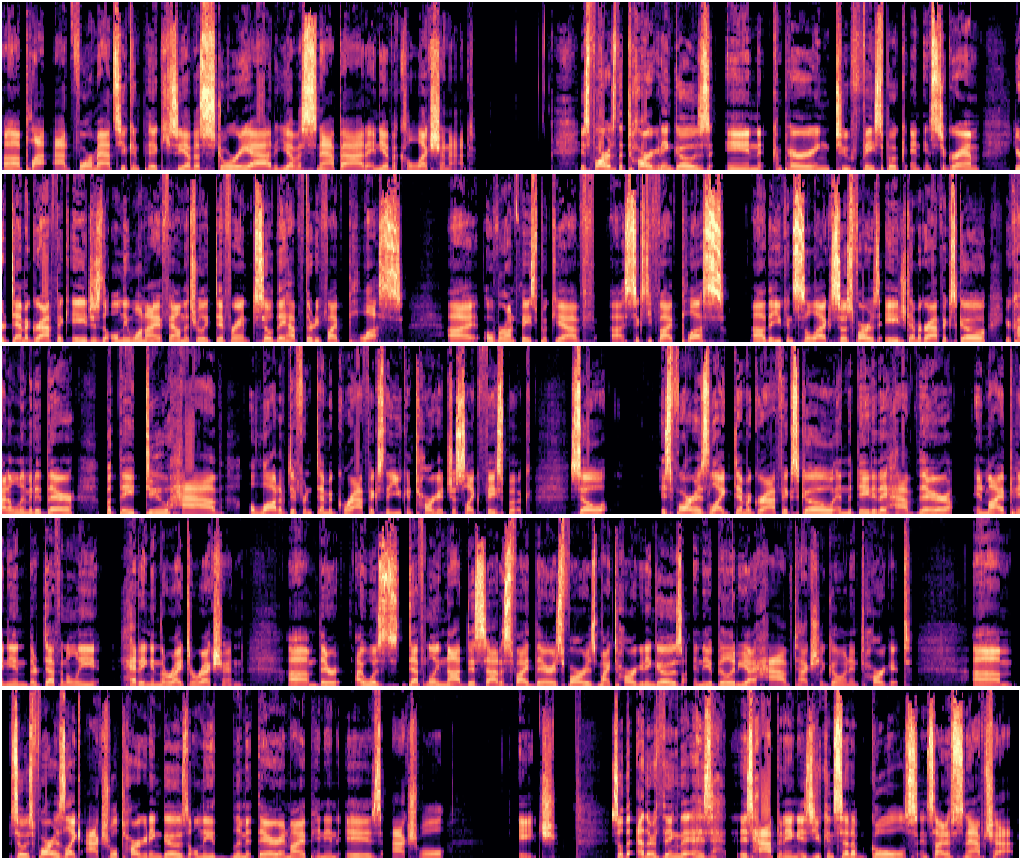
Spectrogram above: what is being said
uh, plat- ad formats you can pick. So you have a story ad, you have a snap ad, and you have a collection ad. As far as the targeting goes in comparing to Facebook and Instagram, your demographic age is the only one I have found that's really different. So they have 35 plus. Uh, over on Facebook, you have uh, 65 plus uh, that you can select. So as far as age demographics go, you're kind of limited there, but they do have a lot of different demographics that you can target, just like Facebook. So as far as like demographics go and the data they have there, in my opinion, they're definitely heading in the right direction. Um, there, I was definitely not dissatisfied there as far as my targeting goes and the ability I have to actually go in and target. Um, so as far as like actual targeting goes, the only limit there, in my opinion, is actual age. So the other thing that is is happening is you can set up goals inside of Snapchat.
